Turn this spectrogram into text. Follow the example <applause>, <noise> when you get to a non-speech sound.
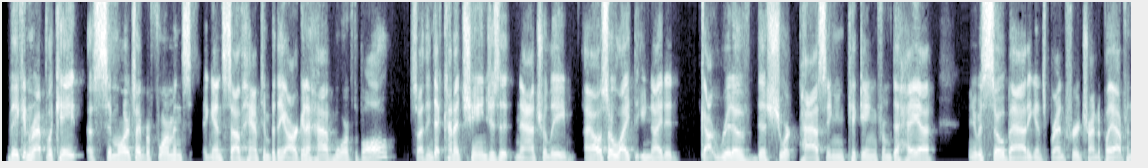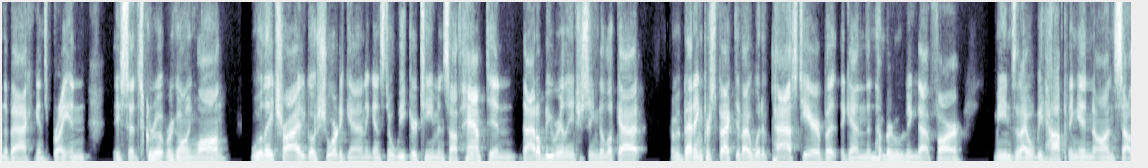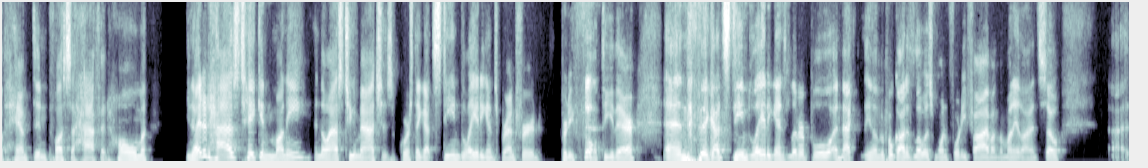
They can replicate a similar type performance against Southampton, but they are going to have more of the ball. So I think that kind of changes it naturally. I also like that United got rid of the short passing and kicking from De Gea. And it was so bad against Brentford trying to play out from the back against Brighton. They said, screw it, we're going long. Will they try to go short again against a weaker team in Southampton? That'll be really interesting to look at. From a betting perspective, I would have passed here, but again, the <laughs> number moving that far means that I will be hopping in on Southampton plus a half at home. United has taken money in the last two matches. Of course, they got steamed late against Brentford, pretty faulty there, and <laughs> they got steamed late against Liverpool, and that you know Liverpool got as low as 145 on the money line. So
